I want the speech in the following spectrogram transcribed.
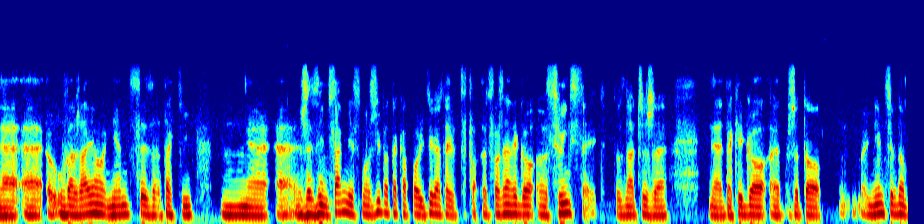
E, e, uważają Niemcy za taki, mm, e, że z Niemcami jest możliwa taka polityka tworzenia tego swing state. To znaczy, że takiego, że to Niemcy będą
